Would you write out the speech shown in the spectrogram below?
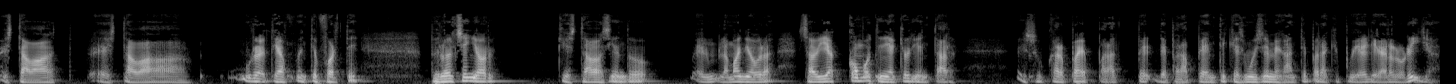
estaba, estaba relativamente fuerte, pero el señor que estaba haciendo la maniobra sabía cómo tenía que orientar su carpa de, parape- de parapente, que es muy semejante para que pudiera llegar a la orilla.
